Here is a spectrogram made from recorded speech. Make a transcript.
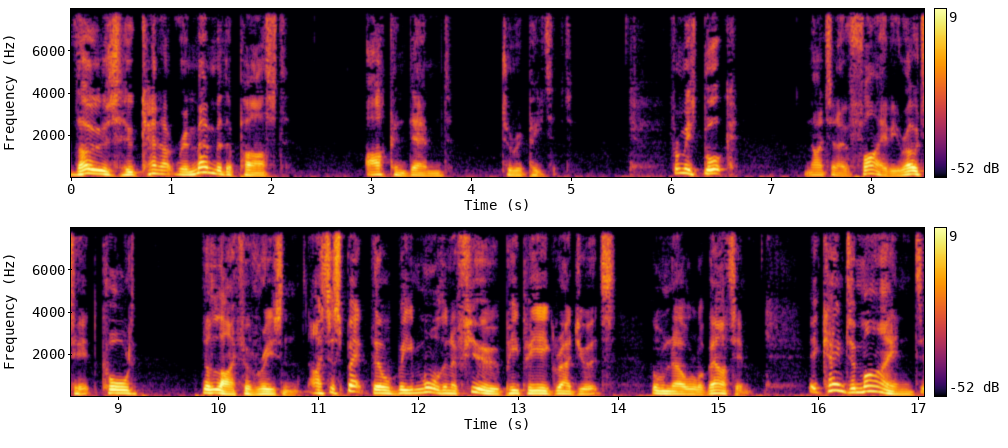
those who cannot remember the past are condemned to repeat it. From his book, 1905 he wrote it, called The Life of Reason. I suspect there will be more than a few PPE graduates who'll know all about him. It came to mind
